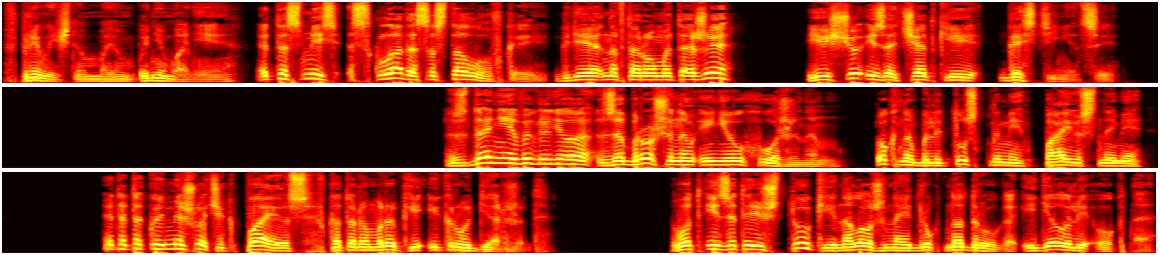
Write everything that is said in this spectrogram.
в привычном моем понимании. Это смесь склада со столовкой, где на втором этаже еще и зачатки гостиницы. Здание выглядело заброшенным и неухоженным. Окна были тусклыми, паюсными. Это такой мешочек-паюс, в котором рыбки икру держат. Вот из этой штуки, наложенной друг на друга, и делали окна.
